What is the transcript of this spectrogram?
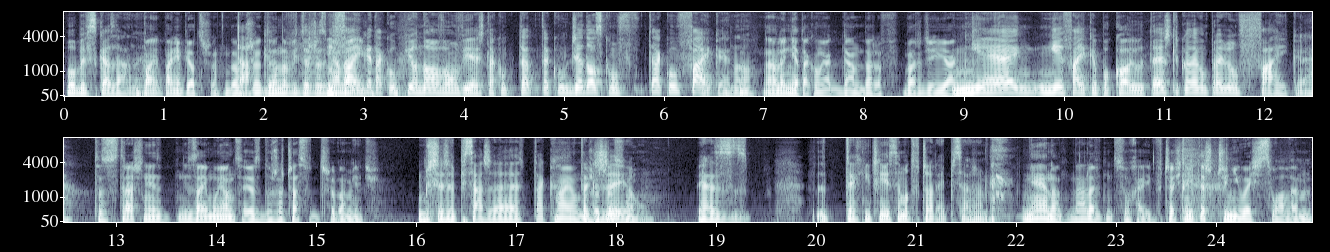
byłoby wskazane. Pa, panie Piotrze, dobrze. Tak. No, no widzę, że I zmiana... fajkę taką pionową, wiesz, taką, ta, taką dziadowską, taką fajkę, no. Ale nie taką jak Gandalf, bardziej jak... Nie, nie fajkę pokoju też, tylko taką prawdziwą fajkę. To strasznie zajmujące jest, dużo czasu trzeba mieć. Myślę, że pisarze tak, Mają tak żyją. czasu. Ja z, technicznie jestem od wczoraj pisarzem. Nie no, no ale słuchaj, wcześniej też czyniłeś słowem.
